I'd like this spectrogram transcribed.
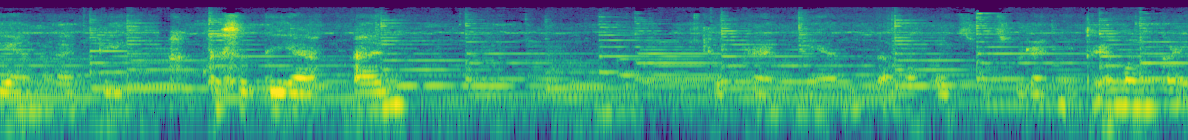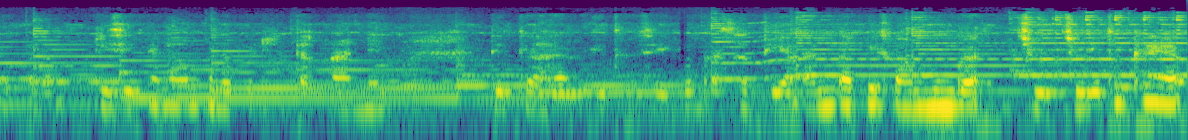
yang tadi. Kesetiaan kejujuran. Itu emang kayak di sini emang benar-benar ditekanin tiga hal gitu sih kesetiaan tapi kamu nggak jujur itu kayak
